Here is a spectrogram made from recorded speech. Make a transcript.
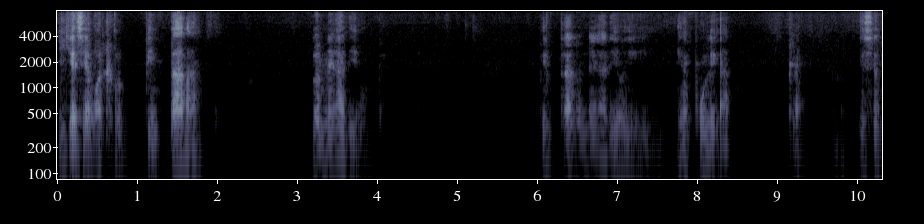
¿Y qué hacía Warhol? Pintaba los negativos pintar los negativos y, y los publicar. Se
